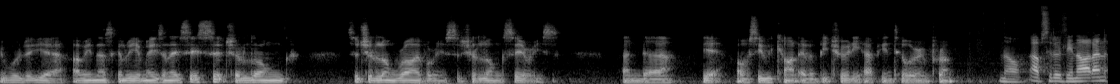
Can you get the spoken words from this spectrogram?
It would, yeah. I mean, that's going to be amazing. It's, it's such a long, such a long rivalry and such a long series, and uh, yeah, obviously we can't ever be truly happy until we're in front. No, absolutely not. And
